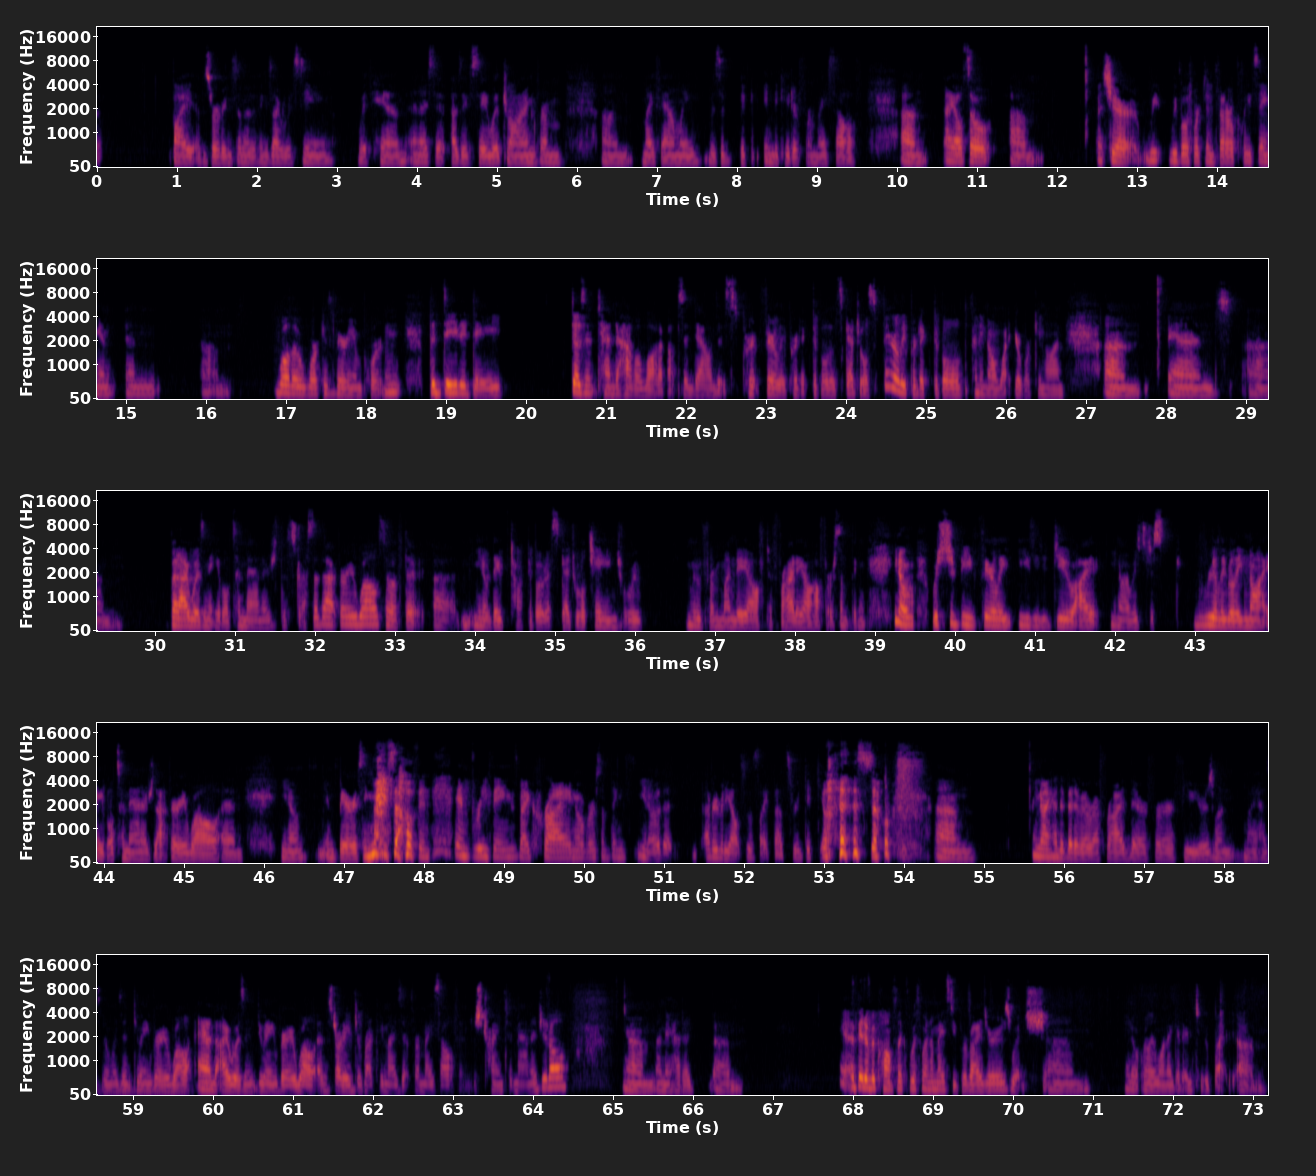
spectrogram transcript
by observing some of the things I was seeing with him. And I said, as I say, withdrawing from um, my family was a big indicator for myself. Um, I also um, share. We we both worked in federal policing, and and um, while the work is very important, the day to day doesn't tend to have a lot of ups and downs. It's pr- fairly predictable. The schedule is fairly predictable depending on what you're working on. Um, and, um, but I wasn't able to manage the stress of that very well. So if the, uh, you know, they've talked about a schedule change where we move from Monday off to Friday off or something, you know, which should be fairly easy to do. I, you know, I was just really really not able to manage that very well and you know embarrassing myself in in briefings by crying over something you know that everybody else was like that's ridiculous so um you know, I had a bit of a rough ride there for a few years when my husband wasn't doing very well and I wasn't doing very well and starting to recognize it for myself and just trying to manage it all. Um, and I had a, um, yeah, a bit of a conflict with one of my supervisors, which um, I don't really want to get into, but um,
